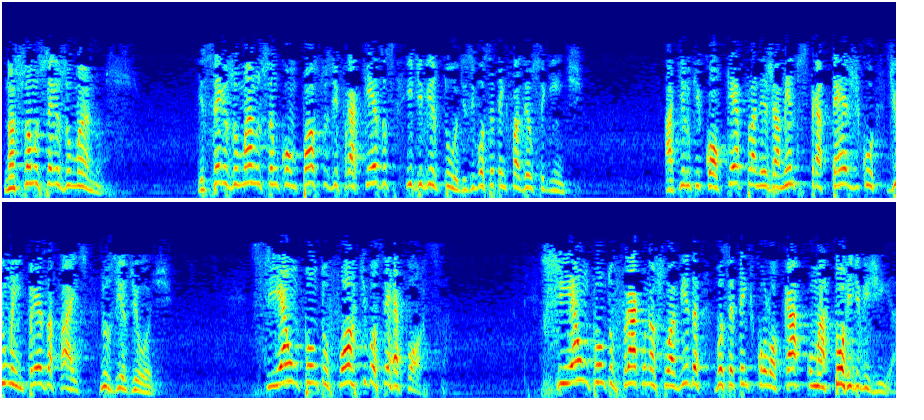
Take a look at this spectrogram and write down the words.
Nós somos seres humanos e seres humanos são compostos de fraquezas e de virtudes. E você tem que fazer o seguinte: aquilo que qualquer planejamento estratégico de uma empresa faz nos dias de hoje. Se é um ponto forte, você reforça. Se é um ponto fraco na sua vida, você tem que colocar uma torre de vigia.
